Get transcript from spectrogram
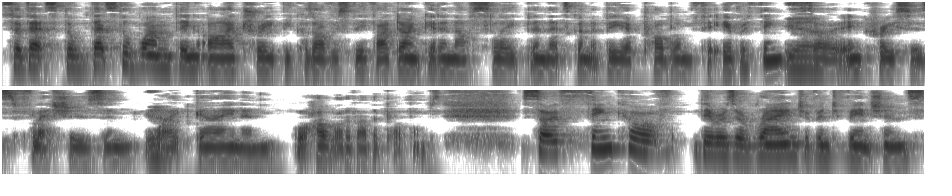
So that's the that's the one thing I treat because obviously if I don't get enough sleep then that's going to be a problem for everything. Yeah. So it increases flashes and Yeah. weight gain and a whole lot of other problems. So think of there is a range of interventions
